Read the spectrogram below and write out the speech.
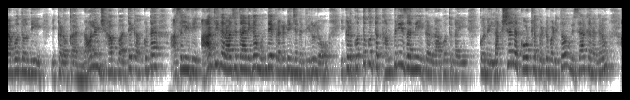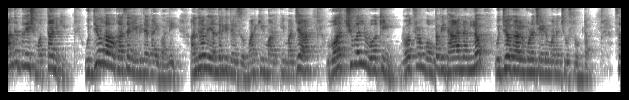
రాబోతోంది. ఇక్కడ ఒక నాలెడ్జ్ హబ్ అంతేకాకుండా అసలు ఇది ఆర్థిక రాజధానిగా ముందే ప్రకటించిన తీరులో ఇక్కడ కొత్త కొత్త కంపెనీస్ అన్నీ ఇక్కడ రాబోతున్నాయి. కొన్ని లక్షల కోట్ల పెట్టుబడితో విశాఖ నగరం ఆంధ్రప్రదేశ్ మొత్తానికి. ఉద్యోగ అవకాశాలు ఏ విధంగా ఇవ్వాలి? అందులో మీ అందరికీ తెలుసు. మనకి ఈ మధ్య virtual working work from home విధానంలో ఉద్యోగాలు కూడా చేయడం మనం చూస్తూ ఉంటాం. సో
